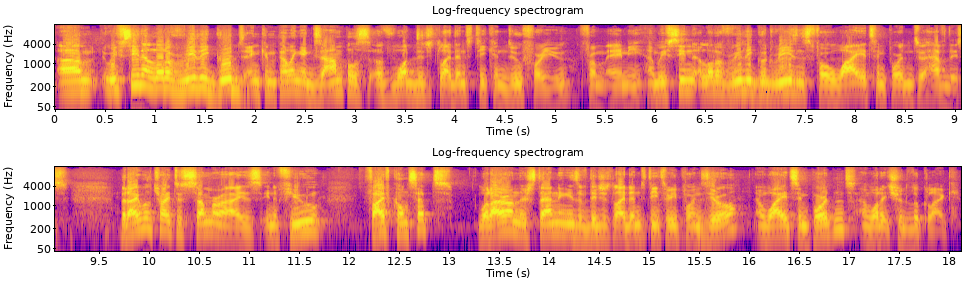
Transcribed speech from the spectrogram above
Um, we've seen a lot of really good and compelling examples of what digital identity can do for you from Amy, and we've seen a lot of really good reasons for why it's important to have this. But I will try to summarize in a few, five concepts, what our understanding is of digital identity 3.0 and why it's important and what it should look like.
